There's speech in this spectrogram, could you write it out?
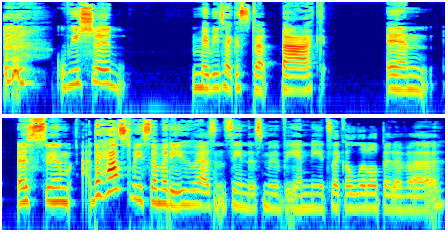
do. we should maybe take a step back and assume there has to be somebody who hasn't seen this movie and needs like a little bit of a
